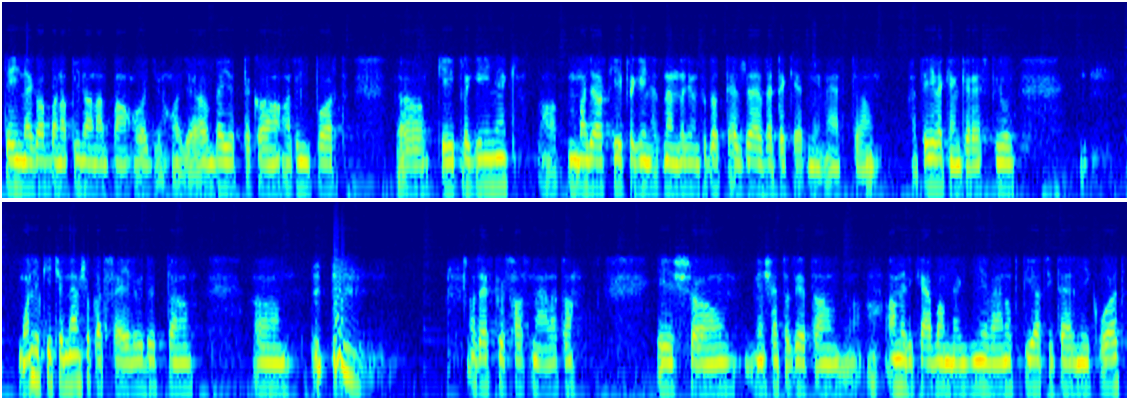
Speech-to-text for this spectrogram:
tényleg abban a pillanatban, hogy, hogy bejöttek a, az import képregények, a magyar képregény az nem nagyon tudott ezzel vetekedni, mert a, hát éveken keresztül mondjuk így, hogy nem sokat fejlődött a, a, az eszköz használata. És, a, és hát azért a, Amerikában meg nyilván ott piaci termék volt,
